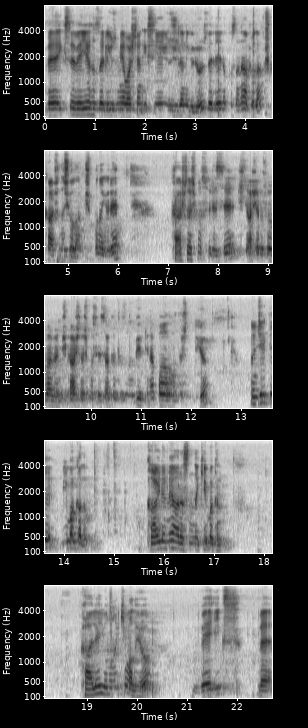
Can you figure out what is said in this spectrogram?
Vx ve Vy hızlarıyla yüzmeye başlayan X, Y yüzücülerini görüyoruz ve L noktasında ne yapıyorlarmış? Karşılaşıyorlarmış. Buna göre karşılaşma süresi, işte aşağıda sorular verilmiş. Karşılaşma süresi akıntı hızının büyüklüğüne bağlı mıdır diyor. Öncelikle bir bakalım. K ile M arasındaki bakın KL yolunu kim alıyor? Vx ve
